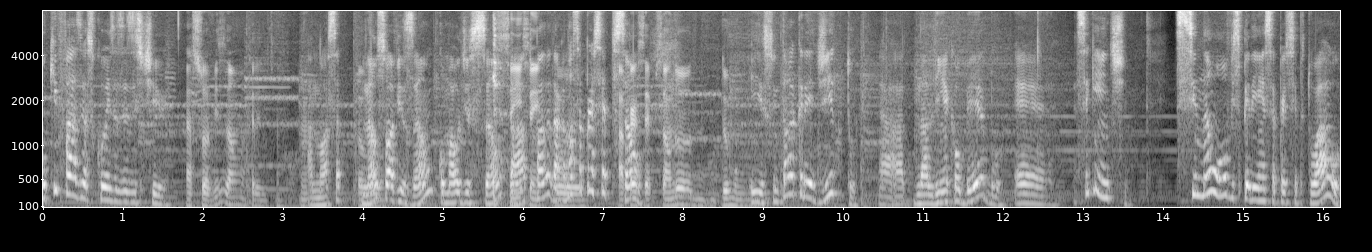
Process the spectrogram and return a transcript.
O que faz as coisas existir? A sua visão, acredito. A nossa, O- não só a visão, como a audição, Sim, tato, sim. paladar. A O- nossa A percepção. percepção do, do mundo. Isso, então acredito, a- na linha que eu bebo, é, é o seguinte: se não houve experiência perceptual,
